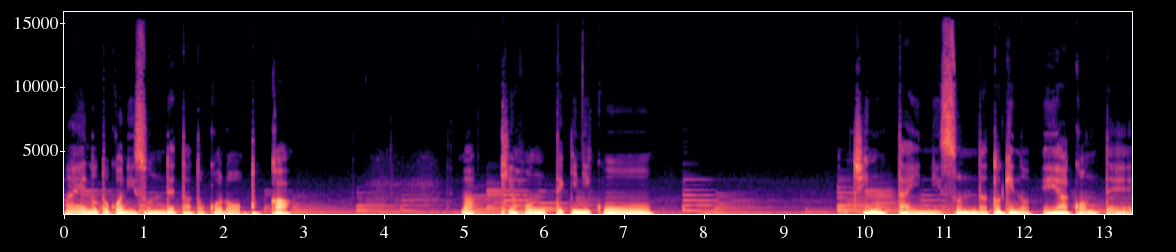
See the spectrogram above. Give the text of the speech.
前のとこに住んでたところとか、まあ、基本的にこう、賃貸に住んだ時のエアコンって、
